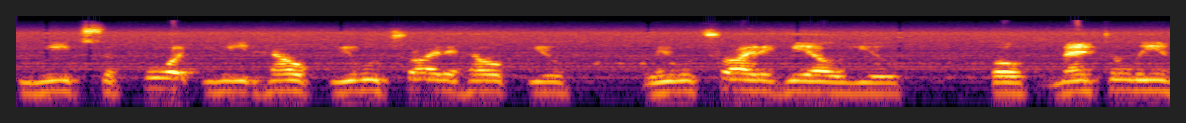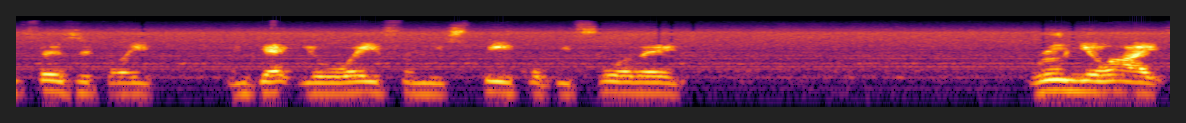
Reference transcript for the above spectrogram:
You need support. You need help. We will try to help you. We will try to heal you, both mentally and physically, and get you away from these people before they ruin your life.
